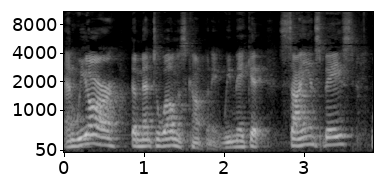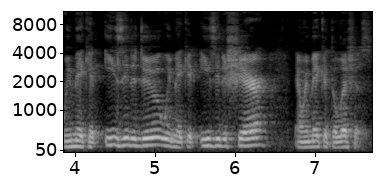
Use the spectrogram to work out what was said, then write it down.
And we are the mental wellness company. We make it science based, we make it easy to do, we make it easy to share, and we make it delicious.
